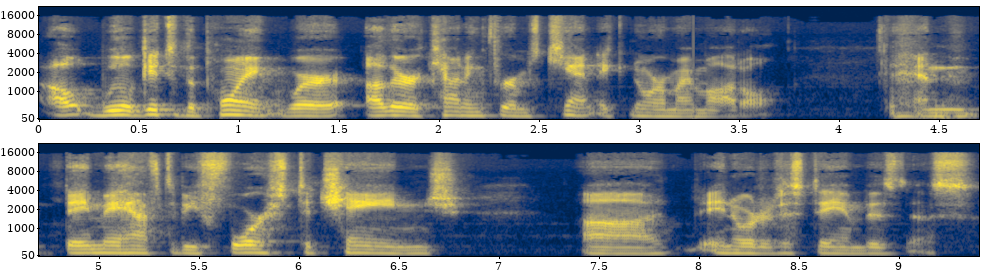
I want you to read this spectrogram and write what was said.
I'll, we'll get to the point where other accounting firms can't ignore my model, and they may have to be forced to change uh, in order to stay in business.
